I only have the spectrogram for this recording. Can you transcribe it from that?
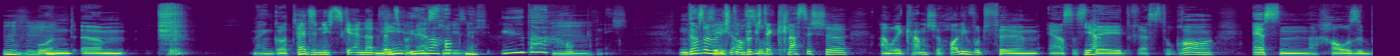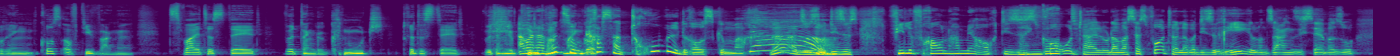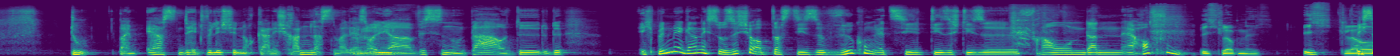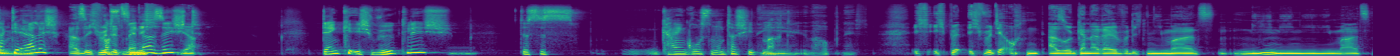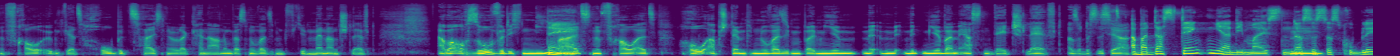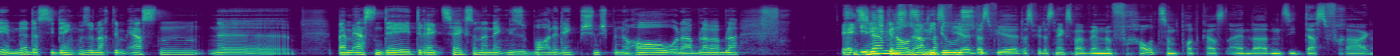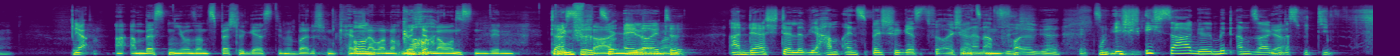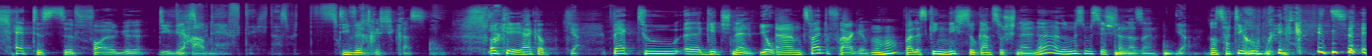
Mhm. Und, ähm, pff, mein Gott. Hätte nichts geändert, wenn es Nee, beim ersten überhaupt gewesen nicht. Überhaupt nicht. Und das war Sehe wirklich, wirklich so. der klassische amerikanische Hollywood-Film. Erstes Ja. Date, Restaurant, Essen, nach Hause bringen, Kuss auf die Wange. Zweites Date, wird dann geknutscht. Drittes Date, wird dann gepimpert. Aber da wird so ein Gott. krasser Trubel draus gemacht. Ne? Also so dieses, viele Frauen haben ja auch dieses Mein Gott. Vorurteil, oder was heißt Vorurteil, aber diese Regel und sagen sich selber so, du, beim ersten Date will ich den noch gar nicht ranlassen, weil der soll Mhm. ja wissen und bla und dö, dö, dö. Ich bin mir gar nicht so sicher, ob das diese Wirkung erzielt, die sich diese Frauen dann erhoffen. Ich glaube nicht. Ich glaube. Ich sag dir nicht. ehrlich, also ich würde aus jetzt nicht. Männersicht Ja. denke ich wirklich, dass es keinen großen Unterschied macht. Nee, überhaupt nicht. Ich, ich, ich würde ja auch, also generell würde ich niemals, nie, nie, nie, niemals eine Frau irgendwie als Ho bezeichnen oder keine Ahnung was, nur weil sie mit vielen Männern schläft. Aber auch so würde ich niemals eine Frau als Ho abstempeln, nur weil sie mit, bei mir, mit, mit mir beim ersten Date schläft. Also das ist ja, Aber das denken ja die meisten, Hm. das ist das Problem, ne? Dass sie denken so nach dem ersten, äh, beim ersten Date direkt Sex und dann denken die so, boah, der denkt bestimmt, ich bin eine Ho oder bla bla bla. Erinnere mich genauso dran, wie dass wir, dass, wir, dass wir das nächste Mal, wenn wir eine Frau zum Podcast einladen, sie das fragen. Ja. Am besten hier unseren Special Guest, den wir beide schon kennen, Oh aber noch Gott. nicht announcen. Den, Das den wird so, fragen ey Leute, mal. an der Stelle, wir haben einen Special Guest für euch Der in einer. Folge. Und ich, ich sage mit Ansage, Ja. das wird die fetteste Folge, die wir Das haben. wird heftig, das wird so Die wird richtig krass. Okay, Jakob. Ja. Back to äh, geht schnell. Mhm. Ähm, zweite Frage, weil es ging nicht so ganz so schnell, ne? Also müssen ein bisschen schneller sein. Ja. Sonst hat die Rubrik keinen Sinn.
